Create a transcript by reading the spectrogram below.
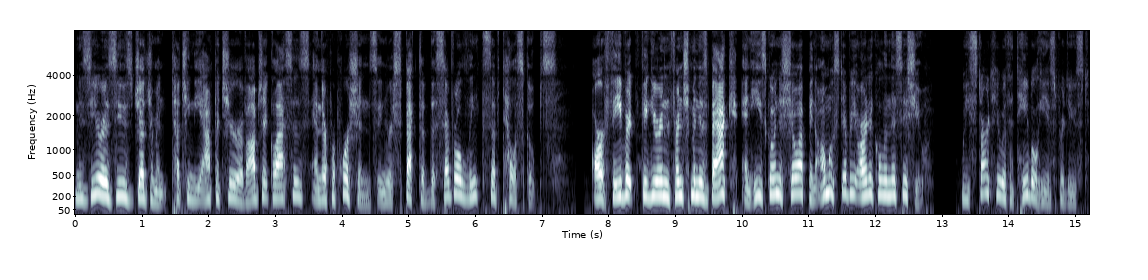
Messire Auzout's judgment touching the aperture of object glasses and their proportions in respect of the several lengths of telescopes. Our favorite figurin Frenchman is back, and he's going to show up in almost every article in this issue. We start here with a table he has produced,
